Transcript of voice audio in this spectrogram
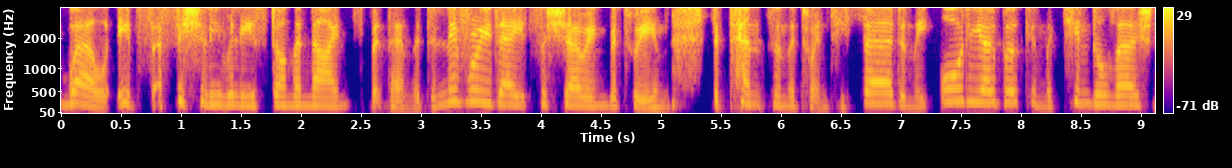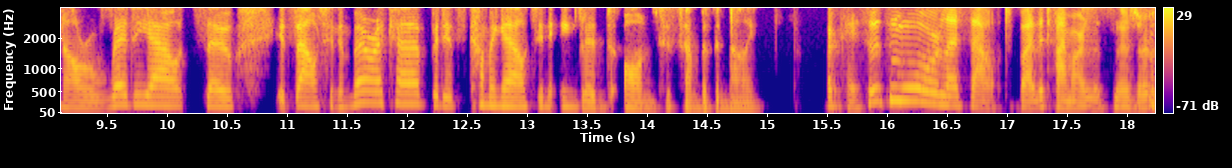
Well, it's officially released on the 9th, but then the delivery dates are showing between the 10th and the 23rd, and the audiobook and the Kindle version are already out. So it's out in America, but it's coming out in England on December the 9th. Okay, so it's more or less out by the time our listeners are,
